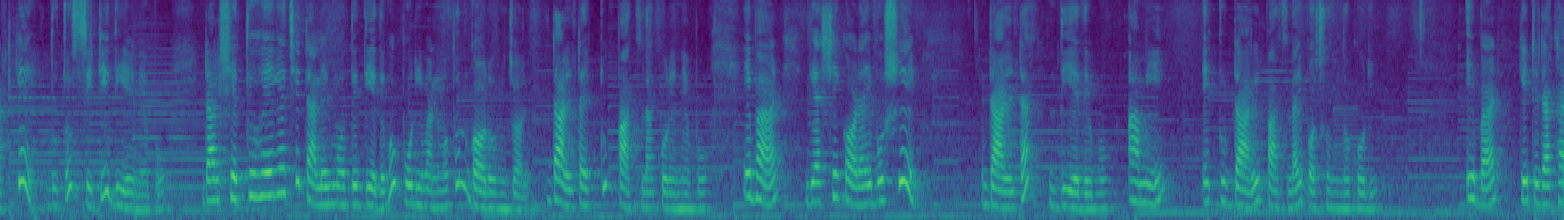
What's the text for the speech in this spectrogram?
আটকে দুটো সিটি দিয়ে নেব। ডাল সেদ্ধ হয়ে গেছে, ডালের মধ্যে দিয়ে দেবো পরিমাণ মতন গরম জল। ডালটা একটু পাতলা করে নেব। এবার গ্যাসে কড়াই বসিয়ে ডালটা দিয়ে দেব। আমি একটু ডাল পাতলাই পছন্দ করি। এবার কেটে রাখা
